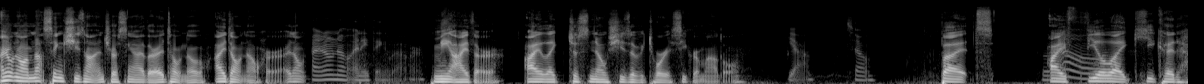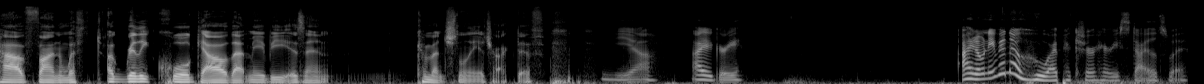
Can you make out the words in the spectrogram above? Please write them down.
I don't know. I'm not saying she's not interesting either. I don't know. I don't know her. I don't. I don't know anything about her. Me either. I like just know she's a Victoria's Secret model. Yeah, so But I feel like he could have fun with a really cool gal that maybe isn't conventionally attractive. yeah, I agree. I don't even know who I picture Harry Styles with.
